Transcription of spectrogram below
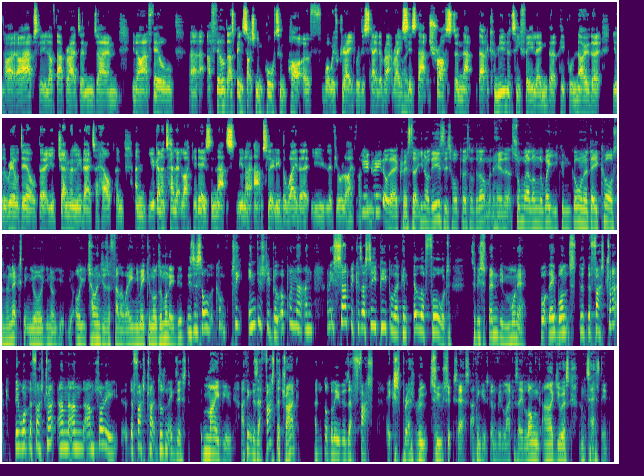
I, I, absolutely love that, Brad, and um, you know I feel uh, I feel that's been such an important part of what we've created with Escape the Rat Race right. is that trust and that that community feeling that people know that you're the real deal, that you're genuinely there to help, and and you're going to tell it like it is, and that's you know absolutely the way that you live your life. Do you agree though, there, Chris? That you know there is this whole personal development here that somewhere along the way you can go on a day course, and the next thing you're you know you, all your challenges are fell away, and you're making loads of money. There's this whole complete industry industry built up on that. And, and it's sad because I see people that can ill afford to be spending money, but they want the, the fast track. They want the fast track. And, and I'm sorry, the fast track doesn't exist, in my view. I think there's a faster track. I just don't believe there's a fast express route to success. I think it's going to be, like I say, long, arduous, and tested.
